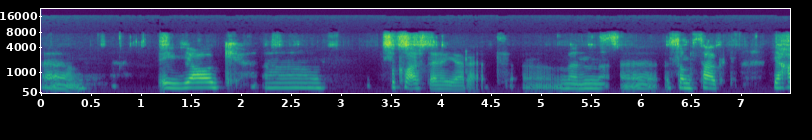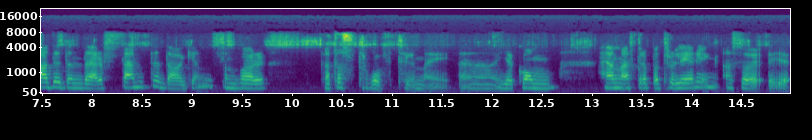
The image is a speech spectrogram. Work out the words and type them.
Um, jag uh, såklart är jag rädd. Eh, men eh, som sagt, jag hade den där femte dagen som var katastrof till mig. Eh, jag kom hem efter patrullering. Alltså, jag,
